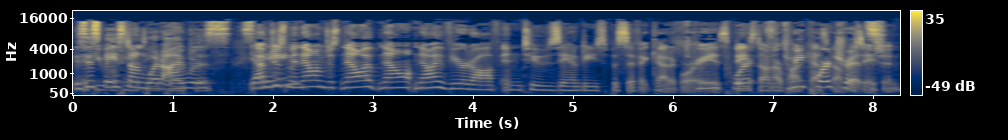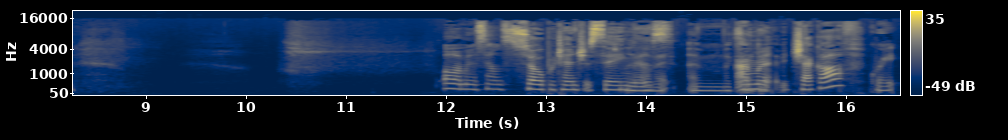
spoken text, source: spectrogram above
Is this based on what I portraits. was Yeah, I'm just saying? now. I'm just now. I've now now I veered off into Zandy specific categories por- based on our three podcast portraits. conversation. Oh, I'm going to sound so pretentious saying I love this. it. I'm excited. I'm re- Chekhov. Great.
